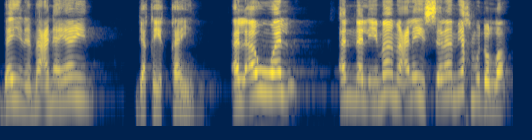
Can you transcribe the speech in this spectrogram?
بين معنيين دقيقين. الأول أن الإمام عليه السلام يحمد الله.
